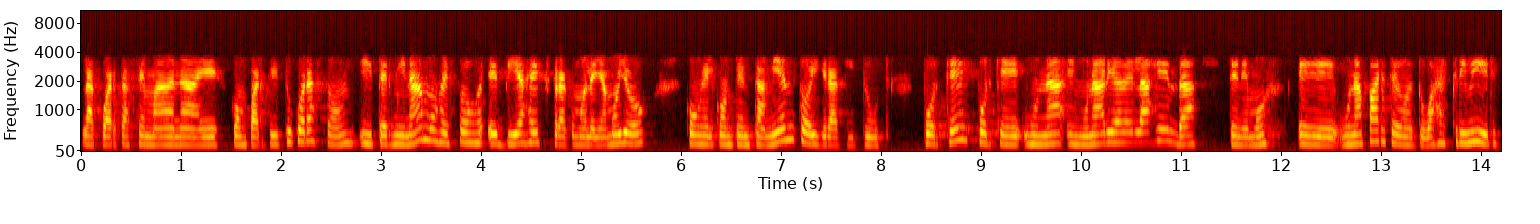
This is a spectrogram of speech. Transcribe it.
la cuarta semana es compartir tu corazón y terminamos esos eh, días extra, como le llamo yo, con el contentamiento y gratitud. ¿Por qué? Porque una, en un área de la agenda tenemos eh, una parte donde tú vas a escribir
